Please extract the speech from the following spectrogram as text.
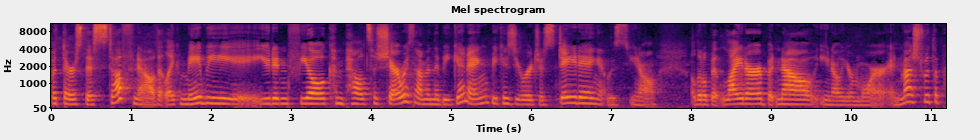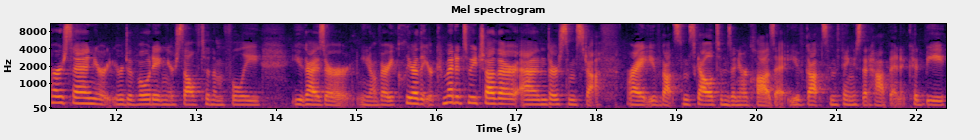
but there's this stuff now that like maybe you didn't feel compelled to share with them in the beginning because you were just dating it was you know a little bit lighter but now you know you're more enmeshed with the person. You're you're devoting yourself to them fully. You guys are you know very clear that you're committed to each other and there's some stuff right? You've got some skeletons in your closet. You've got some things that happen. It could be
